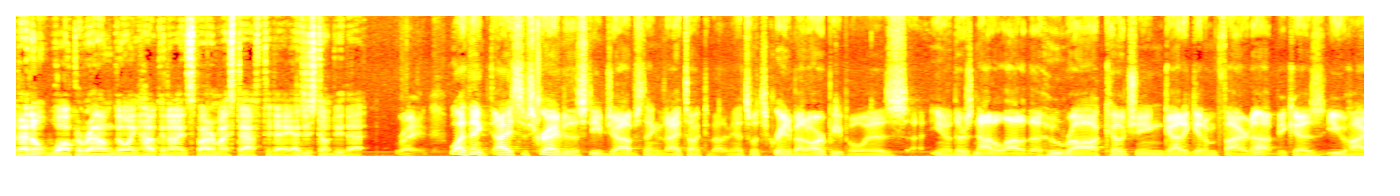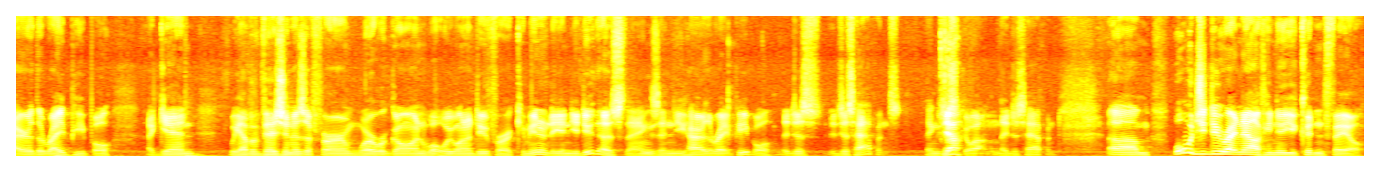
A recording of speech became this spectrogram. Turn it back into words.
But I don't walk around going, "How can I inspire my staff today?" I just don't do that. Right. Well, I think I subscribe to the Steve Jobs thing that I talked about. I mean, that's what's great about our people is, you know, there's not a lot of the hoorah coaching, got to get them fired up because you hire the right people. Again, we have a vision as a firm, where we're going, what we want to do for our community, and you do those things and you hire the right people. It just it just happens. Things just Yeah. go out and they just happen. Um, what would you do right now if you knew you couldn't fail?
